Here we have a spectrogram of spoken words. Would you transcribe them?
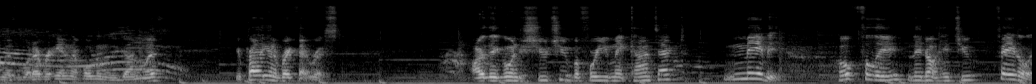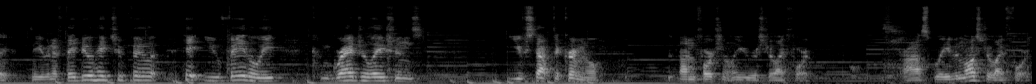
with whatever hand they're holding the gun with, you're probably gonna break that wrist. Are they going to shoot you before you make contact? Maybe. Hopefully they don't hit you fatally. Even if they do hit you, hit you fatally, congratulations, you've stopped a criminal unfortunately you risked your life for it. Possibly even lost your life for it.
